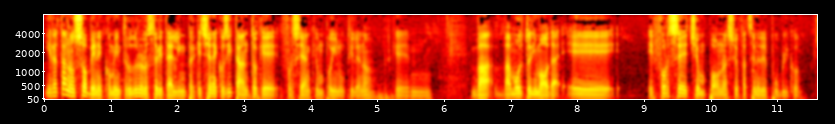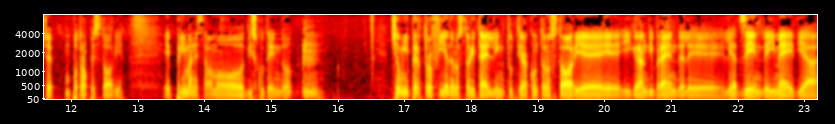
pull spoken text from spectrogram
in realtà non so bene come introdurre lo storytelling perché ce n'è così tanto che forse è anche un po' inutile, no? Perché mh, va, va molto di moda e, e forse c'è un po' una assuefazione del pubblico, cioè un po' troppe storie. E prima ne stavamo discutendo. C'è un'ipertrofia dello storytelling, tutti raccontano storie, i grandi brand, le, le aziende, i media,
